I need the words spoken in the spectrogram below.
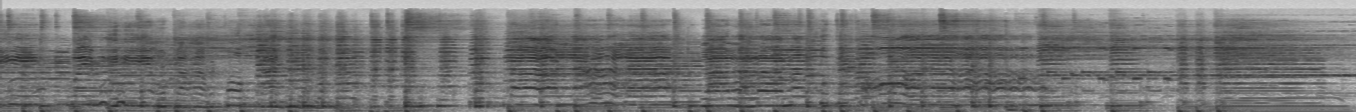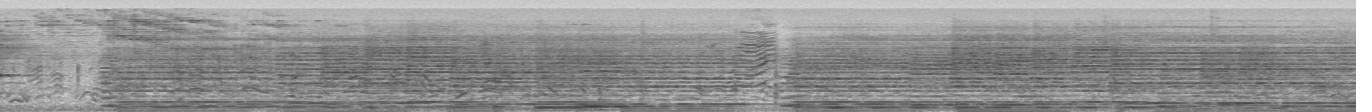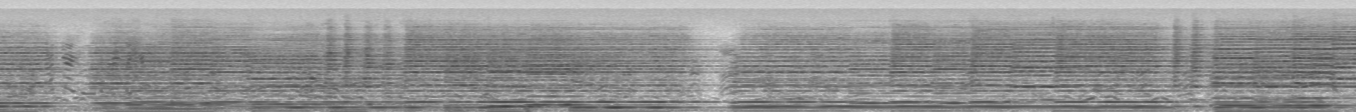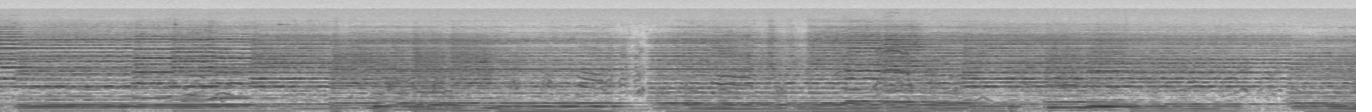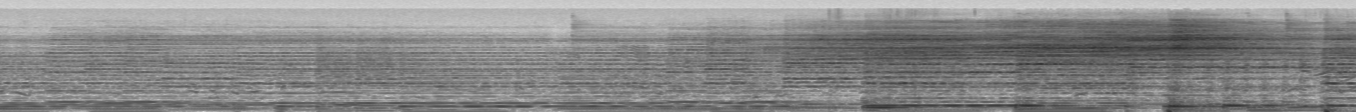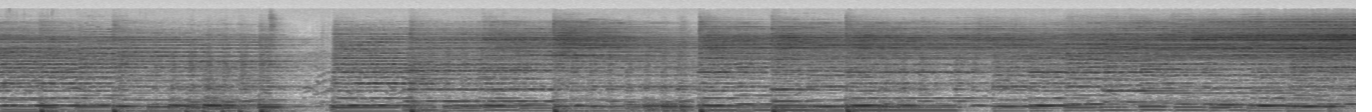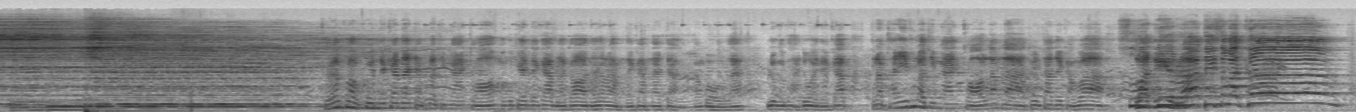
อบคุณนะครับน่าจากพวกเราทีมงานของมังคุเพชรนะครับ แล้วก็นักรำนะครับน่าจากน้องโบและลุงกระผาด้วยนะครับสำหรับท่านนี้พวกเราทีมงานขอล่ำลาทุกท่านด้วยคำว่า สวัสดีราตรีสวัสดิ์ครับ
